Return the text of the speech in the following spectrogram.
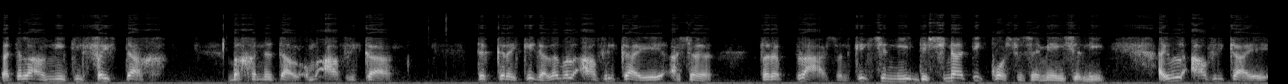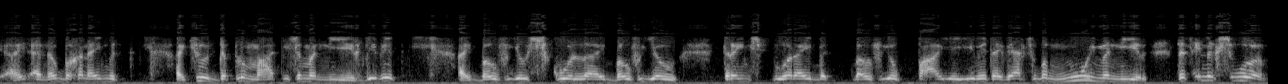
wat hulle al 1950 begin het al om Afrika te kry. Kyk, hulle wil Afrika hê as 'n vir 'n plaas, want kyk sy nie die China het kos vir sy mense nie. Hy wil Afrika hê. Hy en nou begin hy met hy so 'n diplomatiese manier, jy weet, hy bou vir jou skole, hy bou vir jou treinspore, hy bou vir jou paaie, jy weet, hy werk op 'n mooi manier. Dit is eintlik so 'n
